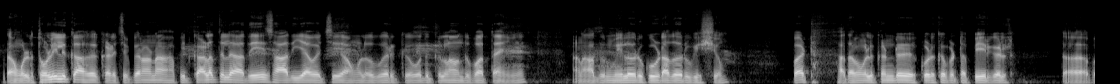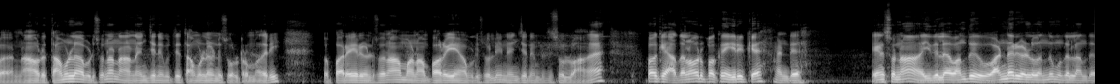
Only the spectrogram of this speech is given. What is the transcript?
அது அவங்களோட தொழிலுக்காக கிடைச்ச பேர். ஆனால் பிற்காலத்தில் அதே சாதியாக வச்சு அவங்கள ஒதுக்க ஒதுக்கெல்லாம் வந்து பார்த்தாங்க. ஆனால் அது உண்மையில் ஒரு கூடாத ஒரு விஷயம். பட் அது அவங்களுக்கு கொடுக்கப்பட்ட பேர்கள். இப்போ நான் ஒரு தமிழ் அப்படி சொன்னால் நான் நெஞ்சு நிமித்தி தமிழ்னு சொல்கிற மாதிரி. இப்போ பறையர்னு சொன்னால் ஆமாம் நான் பறையன் அப்படி சொல்லி நெஞ்சு நிமித்தி சொல்லுவாங்க. ஓகே அதெல்லாம் ஒரு பக்கம் இருக்கு. அண்டு ஏன்னு சொன்னால் இதில் வந்து வண்ணர்கள் வந்து முதல்ல அந்த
